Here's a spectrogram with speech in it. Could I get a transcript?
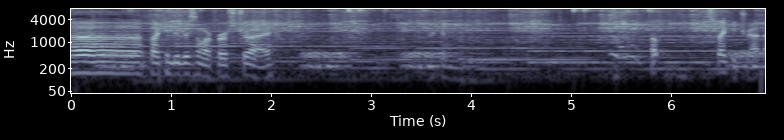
Uh, if I can do this on my first try. Can. Oh, spiky trap.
